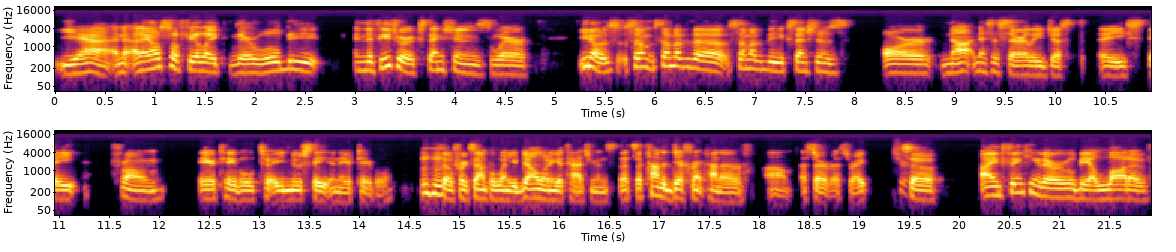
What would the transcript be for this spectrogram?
yeah, and and I also feel like there will be in the future extensions where you know some some of the some of the extensions are not necessarily just a state from airtable to a new state in airtable mm-hmm. so for example when you're downloading attachments that's a kind of different kind of um, a service right sure. so i'm thinking there will be a lot of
